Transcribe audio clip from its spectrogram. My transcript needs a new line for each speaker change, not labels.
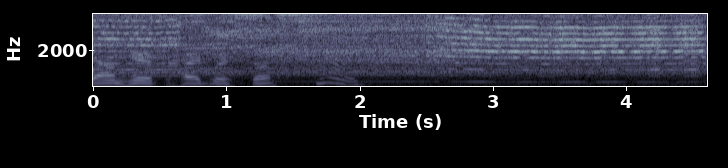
down here at the hardware store.
Really?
